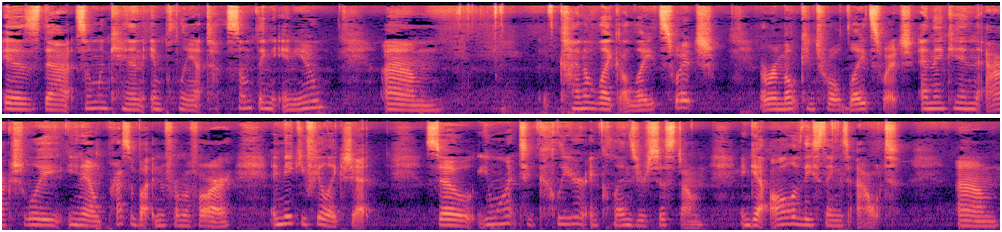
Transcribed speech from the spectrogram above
is that someone can implant something in you, um, kind of like a light switch, a remote controlled light switch and they can actually, you know, press a button from afar and make you feel like shit. So you want to clear and cleanse your system and get all of these things out. Um,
